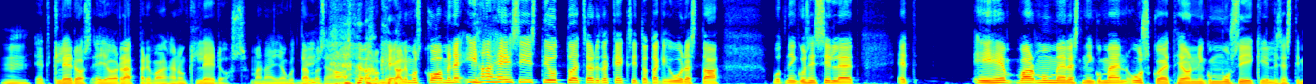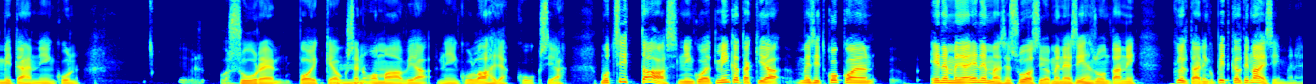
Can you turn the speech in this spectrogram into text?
Mm. että Kledos ei ole räppäri, vaan hän on Kledos. Mä näin jonkun tämmöisen Niin. haastattelun, Okei. mikä oli musta koominen. Ihan hei siisti juttu, että sä yrität keksiä jotakin uudestaan, mutta niin kuin siis silleen, että, että ei he, var, mun mielestä niin kuin mä en usko, että he on niin kuin musiikillisesti mitään niin kuin suuren poikkeuksen Mm. mm. omaavia niin kuin lahjakkuuksia. Mutta sitten taas, niin kuin, että minkä takia me sitten koko ajan enemmän ja enemmän se suosio menee siihen suuntaan, niin kyllä tämä niin kuin pitkälti naisiin menee.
